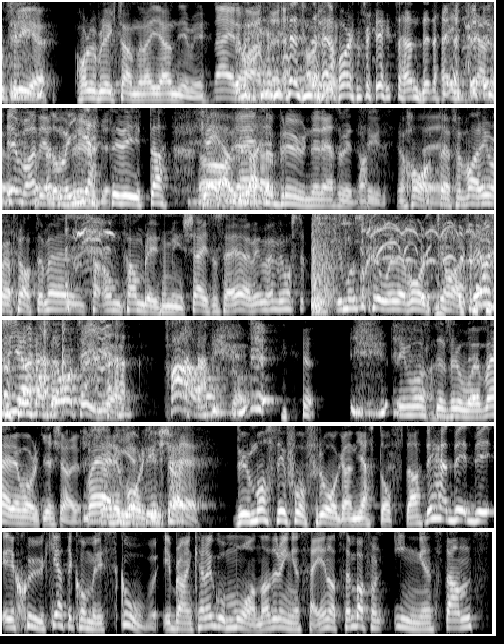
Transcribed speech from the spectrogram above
och tre, har du blekt tänderna igen Jimmy? Nej, det har jag inte. Har du blekt tänderna igen? Det var det jag De är brun. jättevita. Jag är Jävlar. så brun när det är som inte syns. Jag hatar det, för varje gång jag pratar med, om tandblek med min tjej så säger jag men vi måste, vi måste prova det där Wolke har, för det var så jävla bra tydligen. Fan också! Vi måste prova. Vad är det Wolke kör? Vad är Jag det Wolke inte. kör? Du måste ju få frågan jätteofta. Det, här, det, det är sjuka att det kommer i skov. Ibland kan det gå månader och ingen säger något. Sen bara från ingenstans,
